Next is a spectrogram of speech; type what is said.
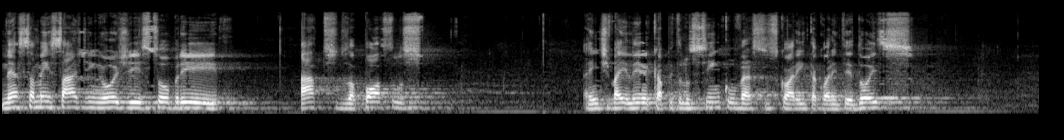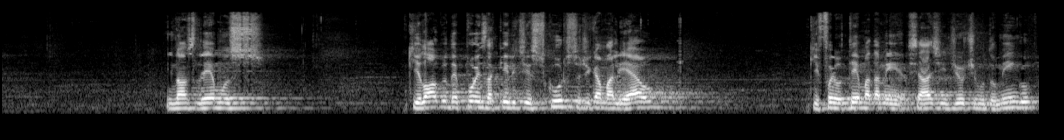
nessa mensagem hoje sobre Atos dos Apóstolos. A gente vai ler capítulo 5, versos 40 a 42. E nós lemos que logo depois daquele discurso de Gamaliel, que foi o tema da mensagem de último domingo,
